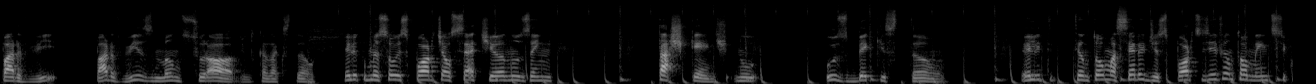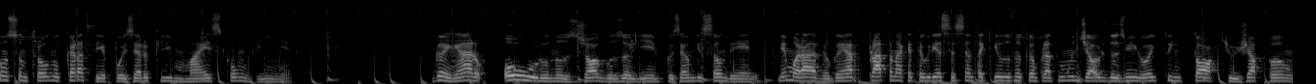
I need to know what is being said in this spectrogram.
Parvi, Parviz Mansurov, do Cazaquistão. Ele começou o esporte aos 7 anos em Tashkent, no Uzbequistão. Ele tentou uma série de esportes e eventualmente se concentrou no karatê, pois era o que lhe mais convinha. Ganhar ouro nos Jogos Olímpicos é a ambição dele. Memorável, ganhar prata na categoria 60 kg no Campeonato Mundial de 2008 em Tóquio, Japão,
